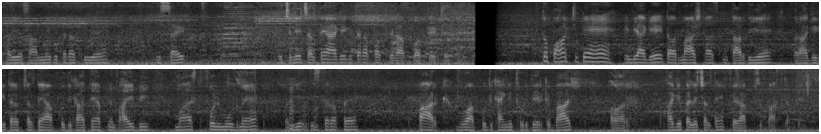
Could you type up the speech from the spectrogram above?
और ये सामने की तरफ़ ये है, इस साइड तो चलिए चलते हैं आगे की तरफ़ और फिर आपको अपडेट देते हैं। तो पहुँच चुके हैं इंडिया गेट और मास्क वास्क उतार दिए और आगे की तरफ़ चलते हैं, आपको दिखाते हैं, अपने भाई भी मास्क फुल मूड में है। और ये इस तरफ़ है। पार्क, वो आपको दिखाएँगे थोड़ी देर के बाद और आगे पहले चलते हैं, फिर आपसे बात करते हैं।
